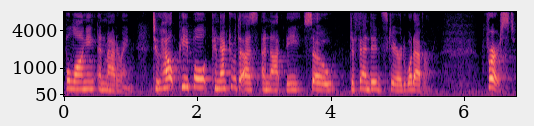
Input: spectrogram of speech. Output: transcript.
belonging, and mattering to help people connect with us and not be so defended, scared, whatever. First,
